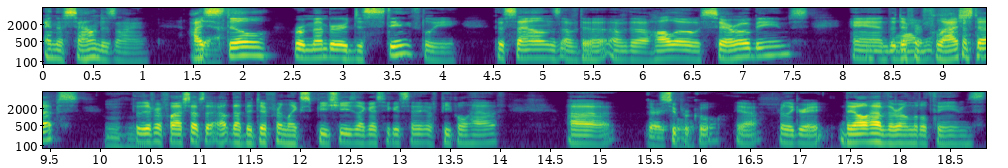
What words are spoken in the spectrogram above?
And the sound design, I Yes. still remember distinctly the sounds of the of the hollow Cero beams and the different flash steps. Mm-hmm. the different flash steps that, that the different like species, I guess you could say, of people have. Uh, Very super cool. Yeah, really great. They all have their own little themes.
